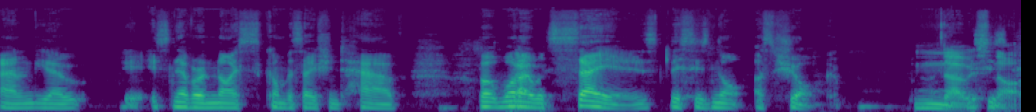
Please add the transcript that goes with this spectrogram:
and you know it's never a nice conversation to have but what i would say is this is not a shock No, This it's is- not.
